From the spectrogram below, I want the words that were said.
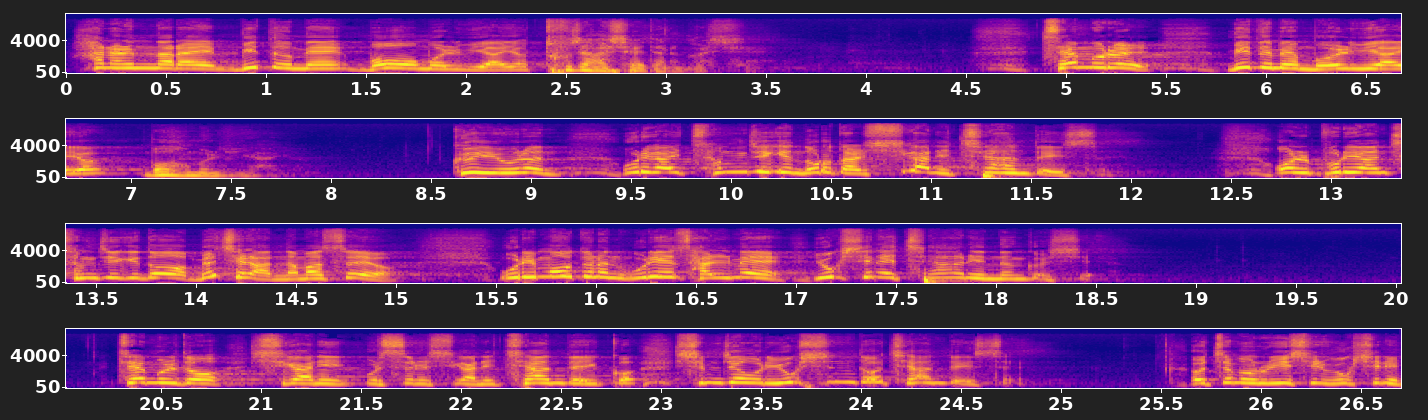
하나님 나라의 믿음의 모험을 위하여 투자하셔야 되는 것이에요. 재물을 믿음의 뭘 위하여? 모험을 위하여. 그 이유는 우리가 이 청지기 노릇할 시간이 제한되어 있어요. 오늘 불의한 청지기도 며칠 안 남았어요. 우리 모두는 우리의 삶에 육신에 제한이 있는 것이에요. 재물도 시간이, 우리 쓸 시간이 제한되어 있고, 심지어 우리 육신도 제한되어 있어요. 어쩌면 우리 육신이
